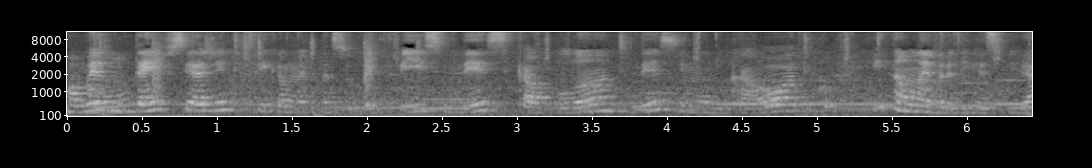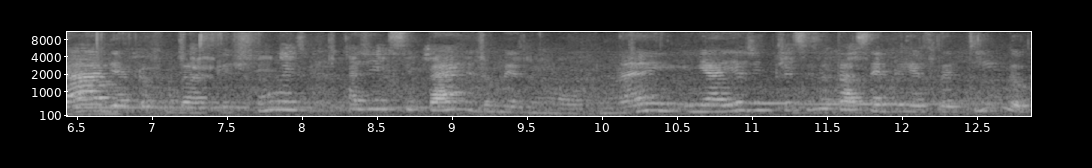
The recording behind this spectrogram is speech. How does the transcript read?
Ao Uhum. mesmo tempo, se a gente fica muito na superfície, nesse calculante, nesse mundo caótico, e não lembra de respirar, de aprofundar as questões, a gente se perde do mesmo modo, né? E aí a gente precisa estar sempre refletindo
